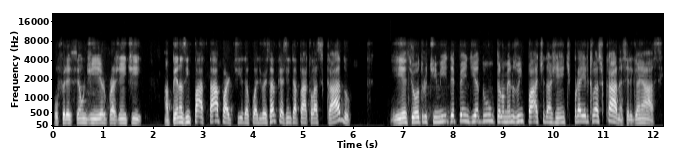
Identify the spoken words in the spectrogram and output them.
ofereceu um dinheiro para a gente apenas empatar a partida com o adversário, porque a gente já está classificado, e esse outro time dependia do, pelo menos, o empate da gente para ele classificar, né? Se ele ganhasse.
